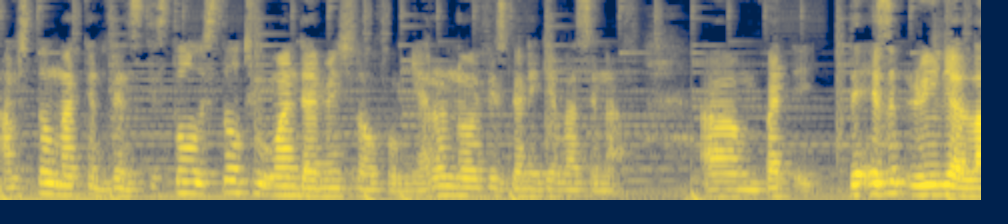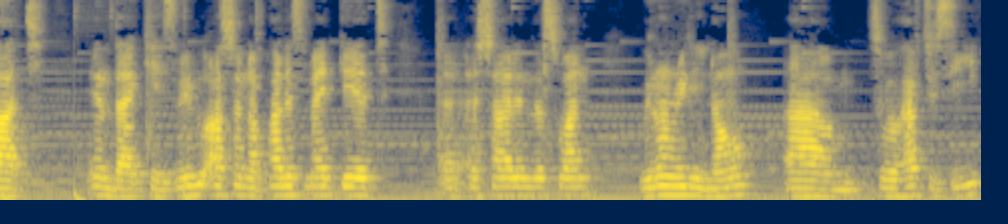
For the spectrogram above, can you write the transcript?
I'm still not convinced. It's still, it's still too one-dimensional for me. I don't know if he's going to give us enough. Um, but there isn't really a lot in that case. Maybe Oswin Appollis might get a, a, shot in this one. We don't really know. Um, so we'll have to see.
